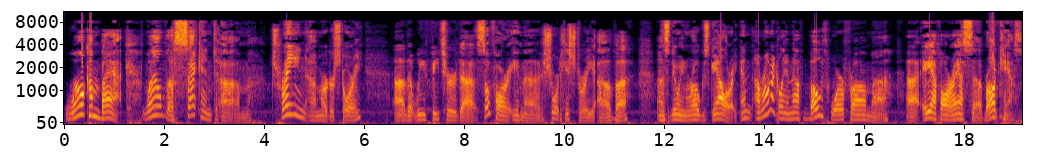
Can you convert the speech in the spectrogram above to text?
Welcome back. Well, the second um, train uh, murder story uh, that we've featured uh, so far in the short history of uh, us doing Rogues Gallery, and ironically enough, both were from uh, uh, AFRS broadcasts.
